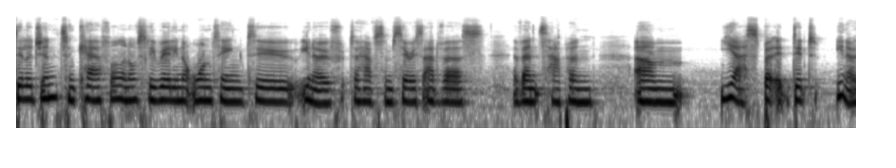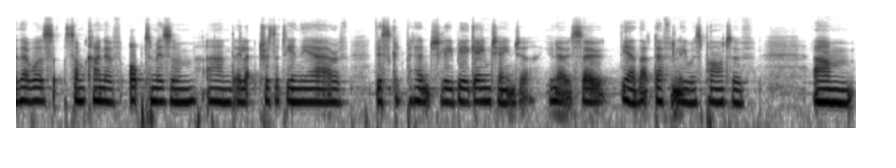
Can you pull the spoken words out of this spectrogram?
diligent and careful, and obviously really not wanting to, you know, f- to have some serious adverse events happen. Um, yes, but it did. You know, there was some kind of optimism and electricity in the air of this could potentially be a game changer. You know, so yeah, that definitely was part of, um,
